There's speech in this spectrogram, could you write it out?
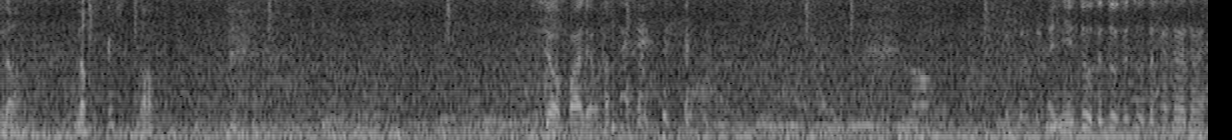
No. No. No. Все, палево. Они идут, идут, идут. Давай, давай, давай.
